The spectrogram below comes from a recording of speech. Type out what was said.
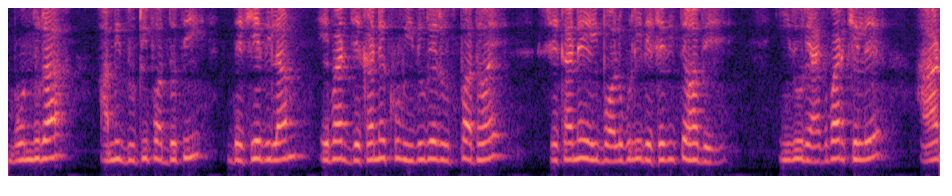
বন্ধুরা, আমি দুটি পদ্ধতি দেখিয়ে দিলাম। এবার যেখানে খুব ইঁদুরের উৎপাত হয়, সেখানে এই বলগুলি রেখে দিতে হবে। ইঁদুর একবার খেলে আর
